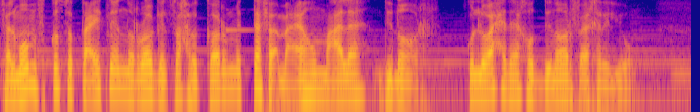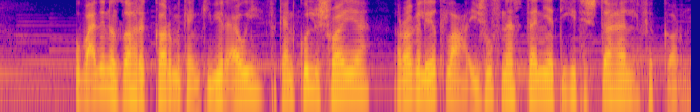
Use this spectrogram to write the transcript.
فالمهم في القصة بتاعتنا إن الراجل صاحب الكرم اتفق معاهم على دينار. كل واحد هياخد دينار في آخر اليوم. وبعدين الظاهر الكرم كان كبير قوي فكان كل شوية الراجل يطلع يشوف ناس تانية تيجي تشتغل في الكرم.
